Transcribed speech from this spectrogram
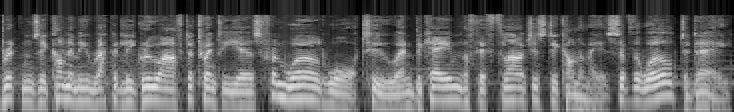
Britain's economy rapidly grew after 20 years from World War II and became the fifth largest economies of the world today.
